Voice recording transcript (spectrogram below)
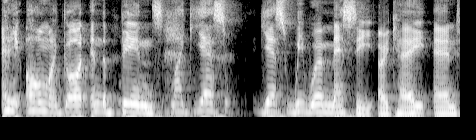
and he- oh my god! And the bins. Like yes, yes, we were messy. Okay, and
